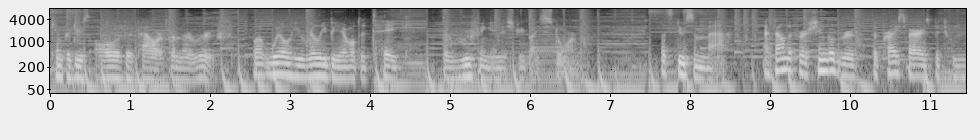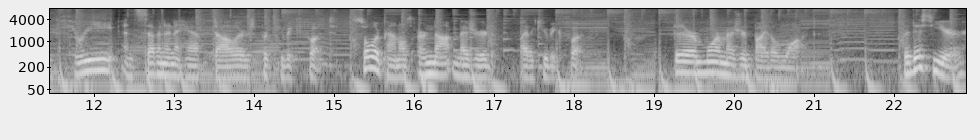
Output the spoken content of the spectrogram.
can produce all of their power from their roof. But will he really be able to take the roofing industry by storm? Let's do some math. I found that for a shingled roof, the price varies between three and seven and a half dollars per cubic foot. Solar panels are not measured by the cubic foot. They're more measured by the watt. For this year,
